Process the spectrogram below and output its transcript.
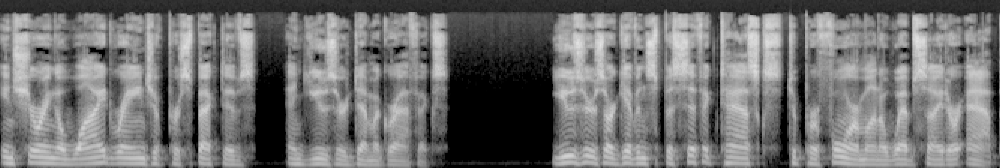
ensuring a wide range of perspectives and user demographics. Users are given specific tasks to perform on a website or app,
